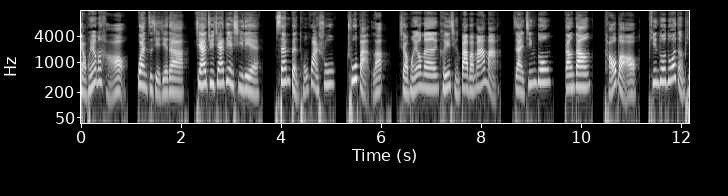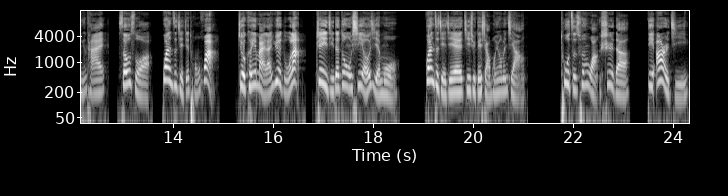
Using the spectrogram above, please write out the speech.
小朋友们好，罐子姐姐的家具家电系列三本童话书出版了，小朋友们可以请爸爸妈妈在京东、当当、淘宝、拼多多等平台搜索“罐子姐姐童话”，就可以买来阅读啦。这一集的《动物西游》节目，罐子姐姐继续给小朋友们讲《兔子村往事》的第二集。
